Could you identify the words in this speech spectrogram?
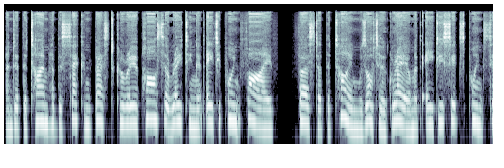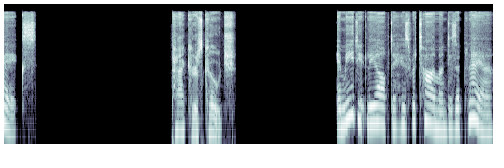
and at the time had the second-best career passer rating at 80.5, first at the time was Otto Graham at 86.6. Packers coach Immediately after his retirement as a player,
